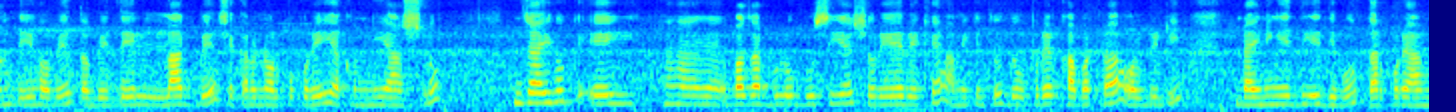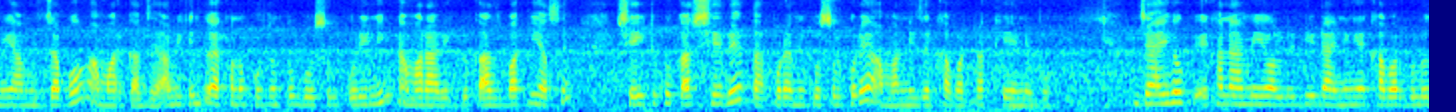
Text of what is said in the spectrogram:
আনতেই হবে তবে তেল লাগবে সে কারণে অল্প করেই এখন নিয়ে আসলো। যাই হোক এই হ্যাঁ, বাজারগুলো গুছিয়ে সরিয়ে রেখে আমি কিন্তু দুপুরের খাবারটা অলরেডি ডাইনিংয়ে দিয়ে দেব। তারপরে আমি আমি যাব আমার কাজে। আমি কিন্তু এখনও পর্যন্ত গোসল করিনি আমার আর একটু কাজ বাকি আছে। সেইটুকু কাজ সেরে তারপরে আমি গোসল করে আমার নিজের খাবারটা খেয়ে নেব। যাই হোক, এখানে আমি অলরেডি ডাইনিংয়ে খাবারগুলো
